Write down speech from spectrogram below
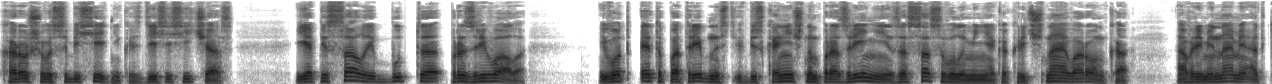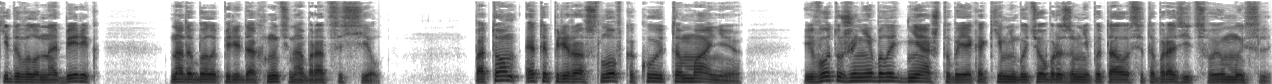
хорошего собеседника здесь и сейчас. Я писала и будто прозревала, и вот эта потребность в бесконечном прозрении засасывала меня, как речная воронка, а временами откидывала на берег, надо было передохнуть и набраться сил. Потом это переросло в какую-то манию, и вот уже не было дня, чтобы я каким-нибудь образом не пыталась отобразить свою мысль,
